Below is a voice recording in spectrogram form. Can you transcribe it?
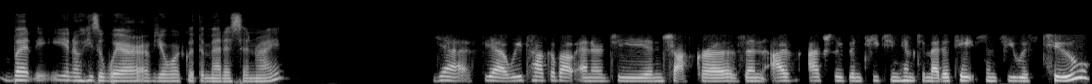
but you know he's aware of your work with the medicine right yes yeah we talk about energy and chakras and i've actually been teaching him to meditate since he was two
